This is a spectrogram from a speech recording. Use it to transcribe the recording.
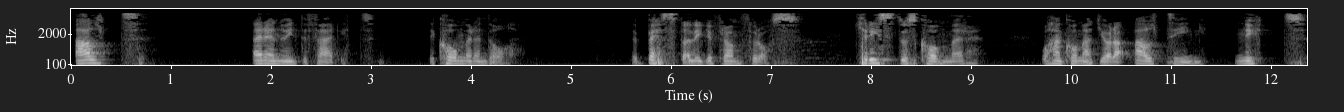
allt är ännu inte färdigt. Det kommer en dag. Det bästa ligger framför oss. Kristus kommer och han kommer att göra allting nytt.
